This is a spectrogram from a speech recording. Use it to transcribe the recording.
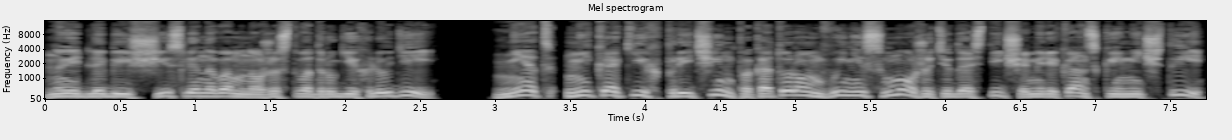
но и для бесчисленного множества других людей. Нет никаких причин, по которым вы не сможете достичь американской мечты,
